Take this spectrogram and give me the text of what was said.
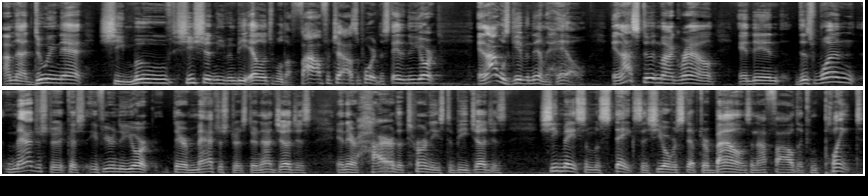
I'm not doing that. She moved. She shouldn't even be eligible to file for child support in the state of New York. And I was giving them hell. And I stood my ground. And then this one magistrate, because if you're in New York, they're magistrates, they're not judges, and they're hired attorneys to be judges she made some mistakes and she overstepped her bounds and I filed a complaint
